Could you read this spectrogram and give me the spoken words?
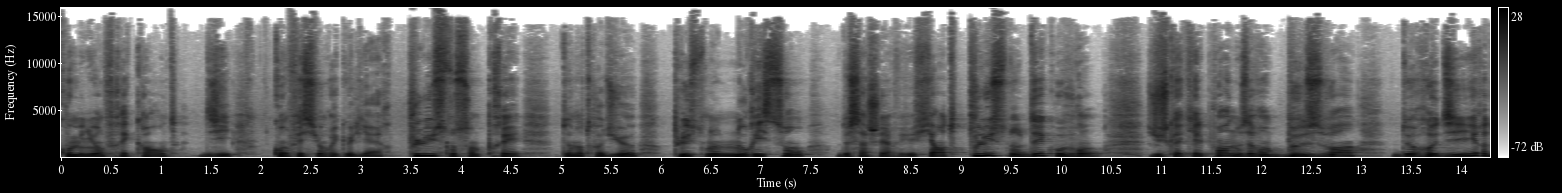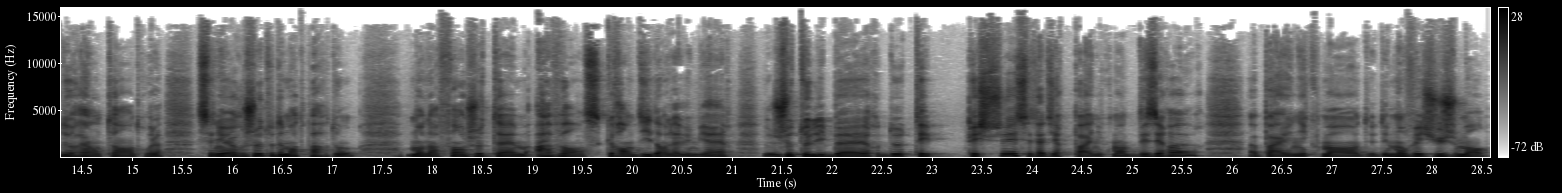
communion fréquente dit confession régulière. Plus nous sommes près de notre Dieu, plus nous nourrissons de sa chair vivifiante, plus nous découvrons jusqu'à quel point nous avons besoin de redire, de réentendre. Voilà, Seigneur, je te demande pardon. Mon enfant, je t'aime, avance, grandis dans la lumière. Je te libère de tes péchés, c'est-à-dire pas uniquement des erreurs, pas uniquement des, mauvais jugements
